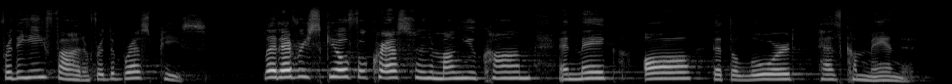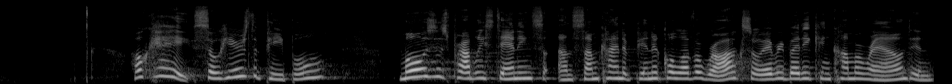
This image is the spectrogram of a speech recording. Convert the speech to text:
for the ephod and for the breastpiece. Let every skillful craftsman among you come and make all that the Lord has commanded. Okay, so here's the people Moses probably standing on some kind of pinnacle of a rock so everybody can come around and,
